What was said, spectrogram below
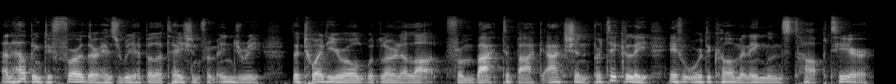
and helping to further his rehabilitation from injury, the 20 year old would learn a lot from back to back action, particularly if it were to come in England's top tier.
